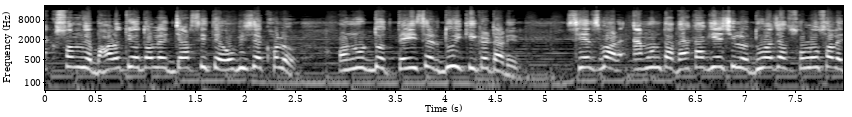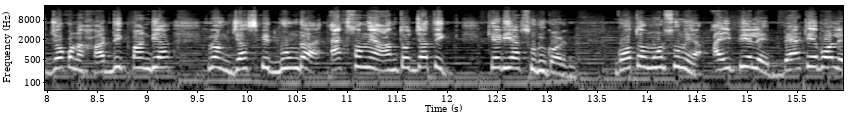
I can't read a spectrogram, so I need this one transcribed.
একসঙ্গে ভারতীয় দলের জার্সিতে অভিষেক হলো অনূর্ধ্ব তেইশের দুই ক্রিকেটারের। শেষবার এমনটা দেখা গিয়েছিল দু হাজার ষোলো সালে যখন হার্দিক পান্ডিয়া এবং জসপ্রীত বুমরা একসঙ্গে আন্তর্জাতিক কেরিয়ার শুরু করেন। গত মরশুমে আইপিএলে ব্যাটে বলে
